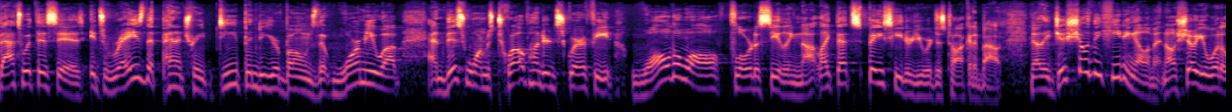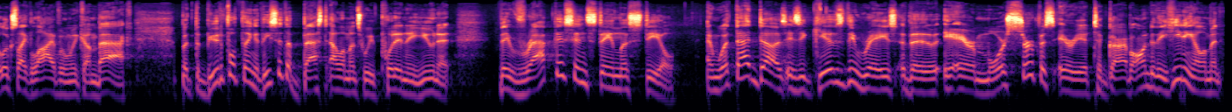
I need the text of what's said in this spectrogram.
that's what this is. It's rays that penetrate deep into your bones, that warm you up, and this warms 1,200 square feet, wall to wall, floor to ceiling, not like that space heater you were just talking about. Now, they just showed the heating element, and I'll show you what it looks like live when we come back. But the beautiful thing, is these are the best elements we've put in a unit. They wrap this in stainless steel. And what that does is it gives the rays, the air more surface area to grab onto the heating element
